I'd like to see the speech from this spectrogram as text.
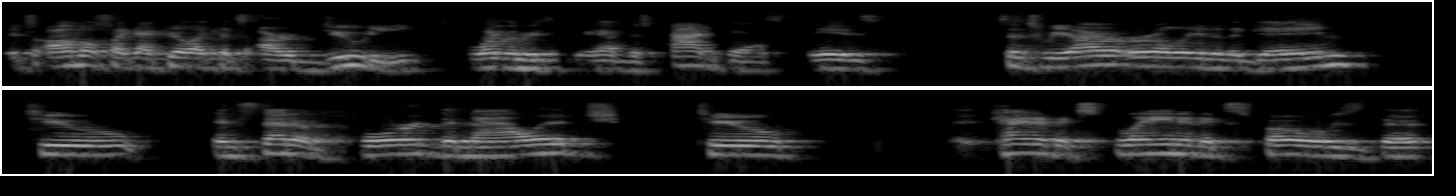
it's almost like I feel like it's our duty. One of the reasons we have this podcast is since we are early to the game, to instead of hoard the knowledge, to kind of explain and expose the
